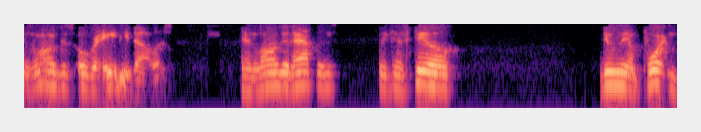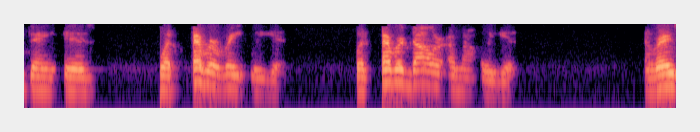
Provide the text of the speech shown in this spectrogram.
as long as it's over $80. And as long as it happens, we can still do the important thing is whatever rate we get, whatever dollar amount we get. And Ray's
